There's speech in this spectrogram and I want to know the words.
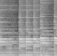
Música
